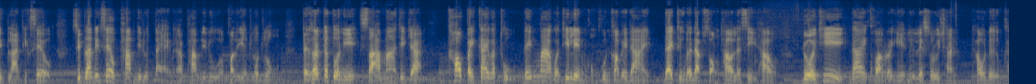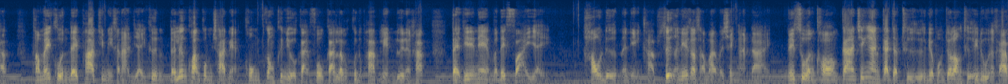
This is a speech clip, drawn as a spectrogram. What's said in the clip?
10 ล้านพิกเซล 10 ล้านพิกเซล ภาพดีดูแตกนะครับ ภาพดีดูแบบความละเอียดลดลง แต่สำหรับเจ้าตัวนี้สามารถที่จะ เข้าไปใกล้วัตถุได้มากกว่าที่เลนส์ของคุณเข้าไปได้ ได้ถึงระดับ 2 เท่าและ 4 เท่า โดยที่ได้ความละเอียดหรือ resolution เท่าเดิมครับทำให้คุณได้ภาพที่มีขนาดใหญ่ขึ้น แต่เรื่องความคมชัดเนี่ยคงต้องขึ้นอยู่กับการโฟกัสแล้วก็คุณภาพเลนส์ด้วยนะครับ แต่ที่แน่ๆมันได้ไฟล์ใหญ่เท่าเดิมนั่นเองครับ ซึ่งอันนี้ก็สามารถมาใช้งานได้ ในส่วนของการใช้งานการจับถือ เดี๋ยวผมจะลองถือให้ดูนะครับ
